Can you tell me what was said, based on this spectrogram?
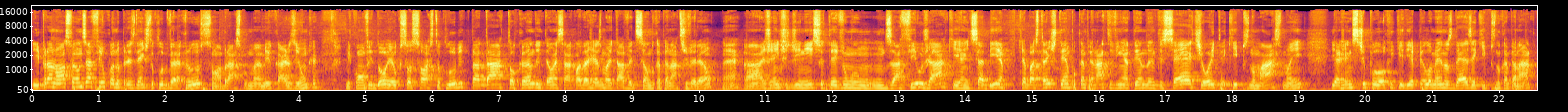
E para nós foi um desafio quando o presidente do Clube Veracruz, um abraço para o meu amigo Carlos Juncker, me convidou, eu que sou sócio do clube, para estar tá tocando então essa 48ª edição do Campeonato de Verão, né? A gente de início teve um, um, desafio já, que a gente sabia que há bastante tempo o campeonato vinha tendo entre 7 e 8 equipes no máximo aí, e a gente estipulou que queria pelo menos 10 equipes no campeonato.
